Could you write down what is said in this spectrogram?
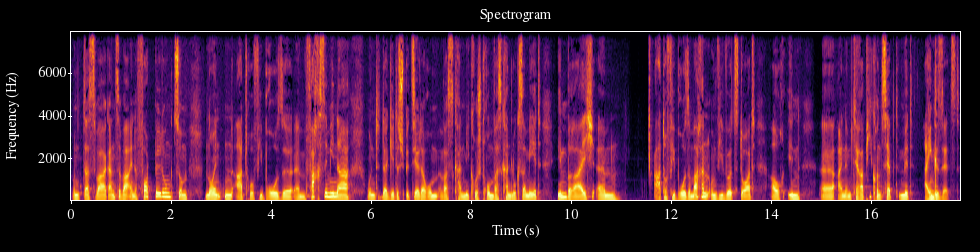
Und das war Ganze war eine Fortbildung zum neunten Arthrofibrose ähm, Fachseminar. Und da geht es speziell darum, was kann Mikrostrom, was kann Luxamed im Bereich ähm, Arthrofibrose machen und wie wird es dort auch in äh, einem Therapiekonzept mit eingesetzt.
